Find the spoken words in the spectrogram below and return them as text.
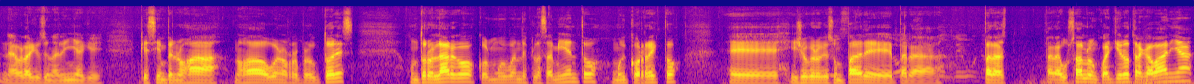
La verdad que es una línea que, que siempre nos ha, nos ha, dado buenos reproductores. Un toro largo, con muy buen desplazamiento, muy correcto. Eh, y yo creo que es un padre para, para, para usarlo en cualquier otra cabaña,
